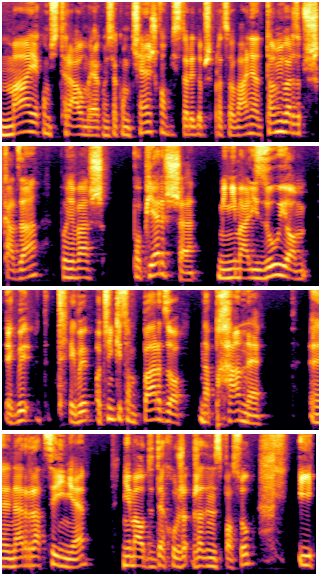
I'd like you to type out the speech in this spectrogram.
ma jakąś traumę, jakąś taką ciężką historię do przepracowania. To mi bardzo przeszkadza, ponieważ po pierwsze minimalizują, jakby, jakby odcinki są bardzo napchane e, narracyjnie, nie ma oddechu w żaden sposób i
